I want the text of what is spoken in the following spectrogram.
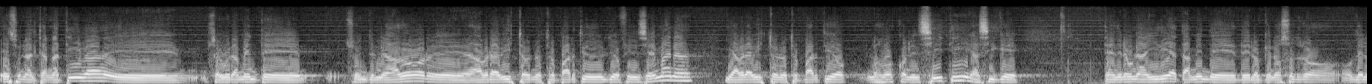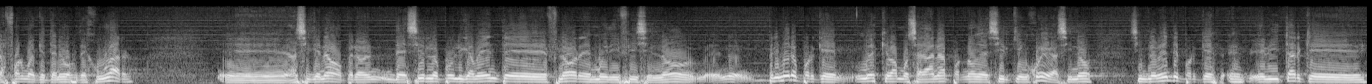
es una alternativa. Eh, seguramente su entrenador habrá visto nuestro partido del último fin de semana y habrá visto nuestro partido los dos con el City, así que tendrá una idea también de, lo que nosotros, de la forma que tenemos de jugar. Eh, así que no, pero decirlo públicamente, Flor, es muy difícil, ¿no? Primero porque no es que vamos a ganar por no decir quién juega, sino simplemente porque evitar que,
